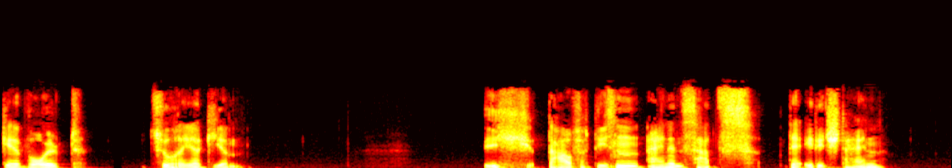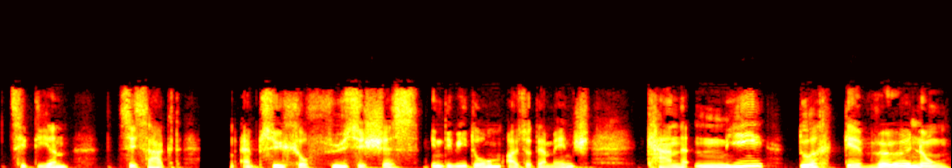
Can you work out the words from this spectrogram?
gewollt zu reagieren. Ich darf diesen einen Satz der Edith Stein zitieren. Sie sagt, ein psychophysisches Individuum, also der Mensch, kann nie durch Gewöhnung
